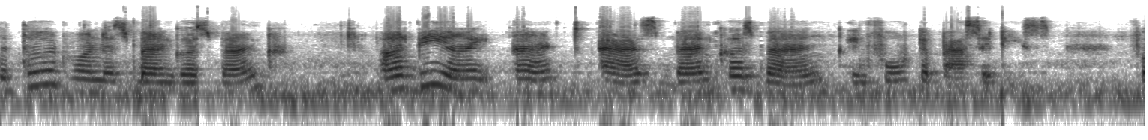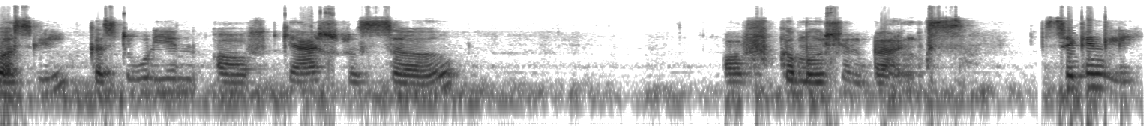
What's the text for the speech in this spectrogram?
The third one is Bankers Bank. RBI act as Bankers Bank in four capacities. Firstly, custodian of cash reserve of commercial banks. Secondly,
